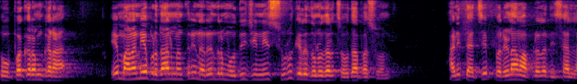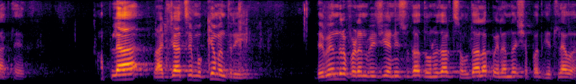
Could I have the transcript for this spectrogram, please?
तो उपक्रम करा. हे माननीय प्रधानमंत्री नरेंद्र मोदीजींनी सुरू केलं दोन हजार चौदापासून आणि त्याचे परिणाम आपल्याला दिसायला लागत आहेत. आपल्या राज्याचे मुख्यमंत्री देवेंद्र फडणवीसजी यांनी सुद्धा दोन हजार चौदाला पहिल्यांदा शपथ घेतल्यावर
